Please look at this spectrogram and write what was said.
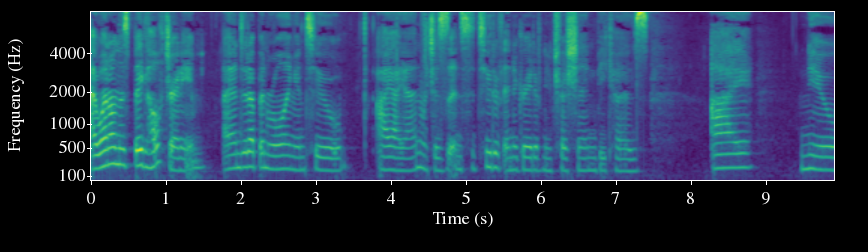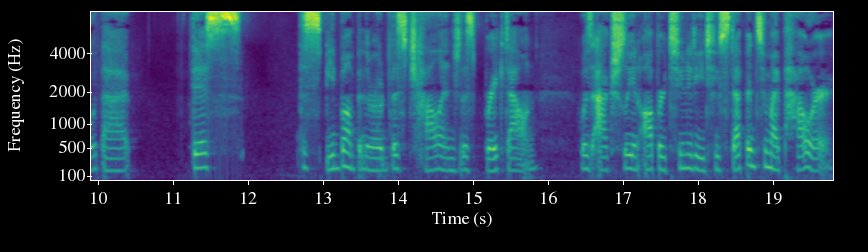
I went on this big health journey. I ended up enrolling into IIN, which is the Institute of Integrative Nutrition, because I knew that this this speed bump in the road, this challenge, this breakdown was actually an opportunity to step into my power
